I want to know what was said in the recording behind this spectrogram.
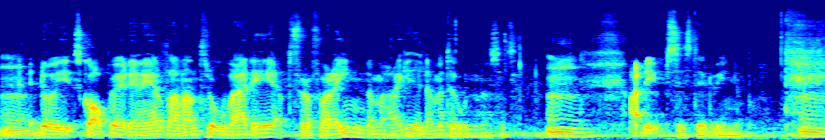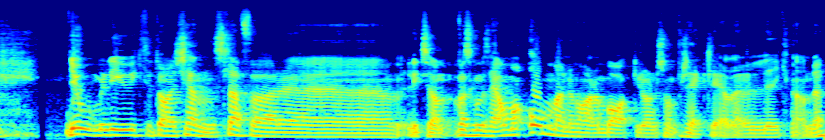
Mm. Eh, Då skapar ju det en helt annan trovärdighet för att föra in de här agila metoderna. Så att säga. Mm. Ja, det är precis det du är inne på. Jo, men det är ju viktigt att ha en känsla för, eh, liksom, vad ska man säga, om man, om man nu har en bakgrund som projektledare eller liknande,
